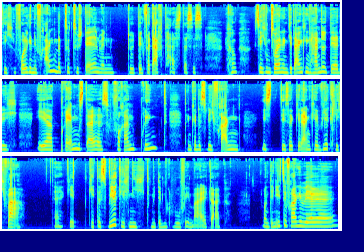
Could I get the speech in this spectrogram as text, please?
sich folgende Fragen dazu zu stellen, wenn du den Verdacht hast, dass es sich um so einen Gedanken handelt, der dich eher bremst als voranbringt, dann könntest du dich fragen, ist dieser Gedanke wirklich wahr? Ja, geht, geht das wirklich nicht mit dem Groove im Alltag? Und die nächste Frage wäre,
